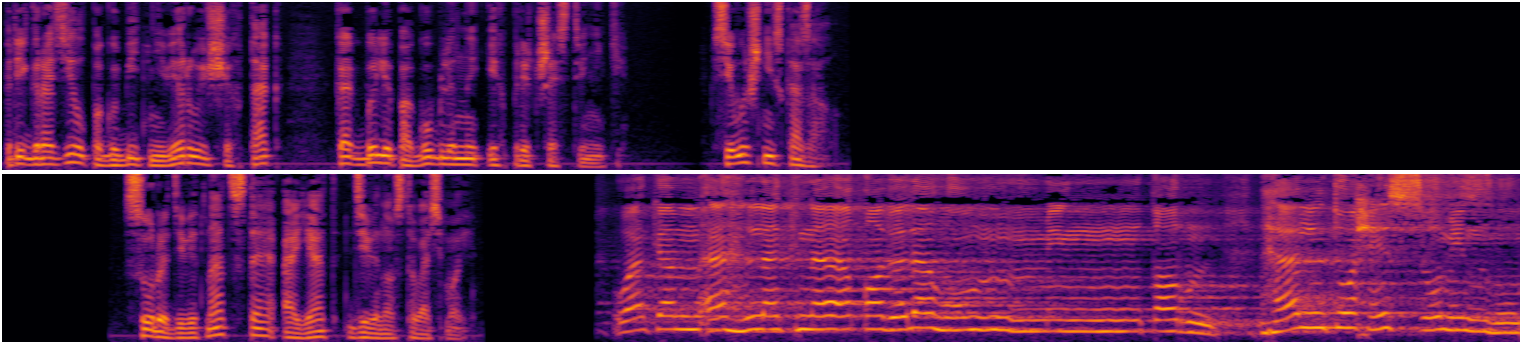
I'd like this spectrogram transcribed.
пригрозил погубить неверующих так, как были погублены их предшественники. Всевышний сказал, Сура 19, аят 98. وكم أهلكنا قبلهم من قرن هل تحس منهم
